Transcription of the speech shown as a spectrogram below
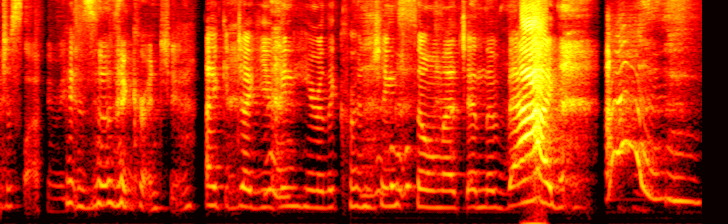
just laughing because of the crunching. I can like you can hear the crunching so much in the bag.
